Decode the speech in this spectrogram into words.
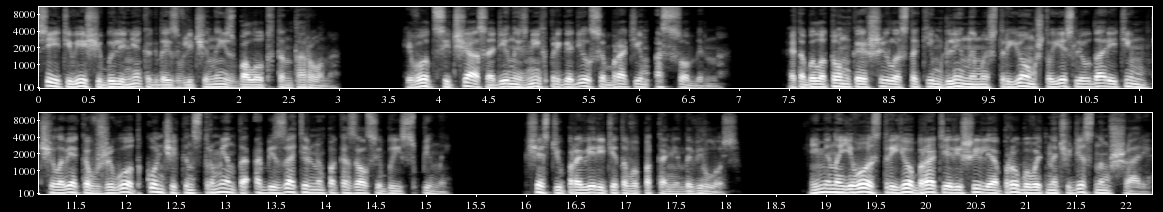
Все эти вещи были некогда извлечены из болот Тантарона. И вот сейчас один из них пригодился братьям особенно. Это было тонкое шило с таким длинным острием, что если ударить им человека в живот, кончик инструмента обязательно показался бы из спины. К счастью, проверить этого пока не довелось. Именно его острие братья решили опробовать на чудесном шаре.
